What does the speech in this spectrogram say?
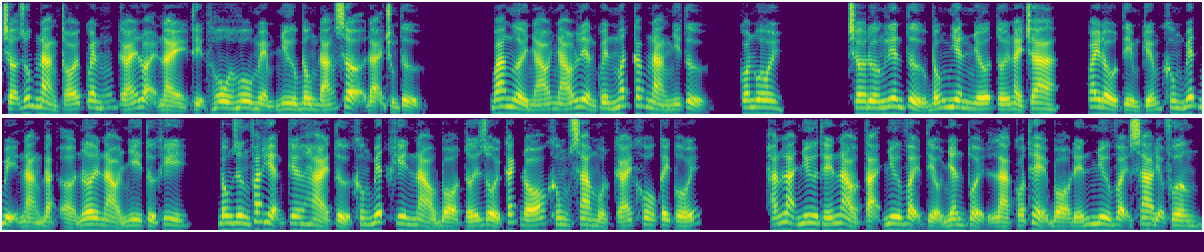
trợ giúp nàng thói quen cái loại này thịt hô hô mềm như bông đáng sợ đại trùng tử. Ba người nháo nháo liền quên mất các nàng nhi tử, con ôi. Chờ đường liên tử đống nhiên nhớ tới này cha, quay đầu tìm kiếm không biết bị nàng đặt ở nơi nào nhi tử khi, đông dưng phát hiện kia hải tử không biết khi nào bỏ tới rồi cách đó không xa một cái khô cây cối. Hắn là như thế nào tại như vậy tiểu nhân tuổi là có thể bò đến như vậy xa địa phương,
